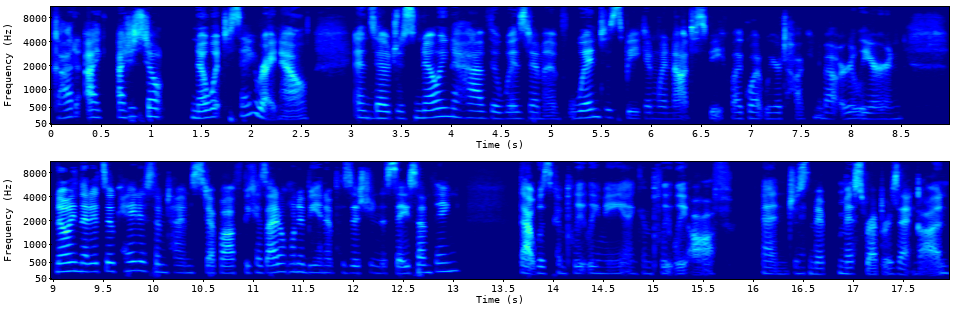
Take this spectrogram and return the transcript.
God, I, I just don't know what to say right now. And so mm-hmm. just knowing to have the wisdom of when to speak and when not to speak, like what we were talking about earlier, and knowing that it's okay to sometimes step off because I don't want to be in a position to say something that was completely me and completely off and just mi- misrepresent God.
